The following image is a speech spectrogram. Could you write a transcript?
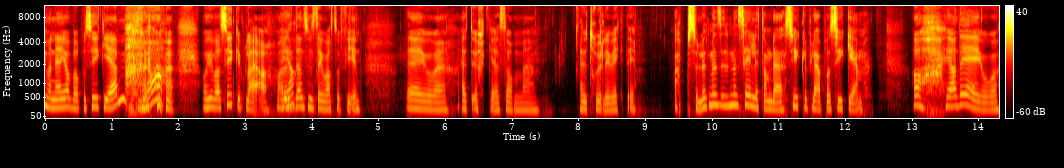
men jeg jobber på sykehjem. og hun var sykepleier, og Ja. den syns jeg var så fin. Det er jo eh, et yrke som er utrolig viktig. Absolutt, men, men si litt om det. Sykepleier på sykehjem. Åh, ja, det er jo jeg,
